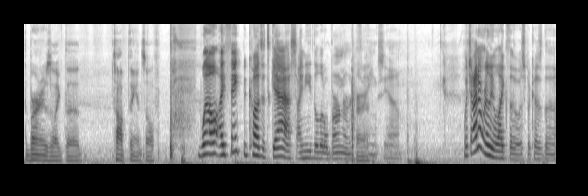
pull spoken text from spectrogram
the burners like the top thing itself? Well, I think because it's gas, I need the little burner Burner. things. Yeah. Which I don't really like those because the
